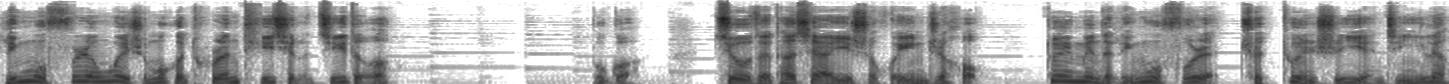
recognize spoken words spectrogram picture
铃木夫人为什么会突然提起了基德。不过，就在他下意识回应之后，对面的铃木夫人却顿时眼睛一亮，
